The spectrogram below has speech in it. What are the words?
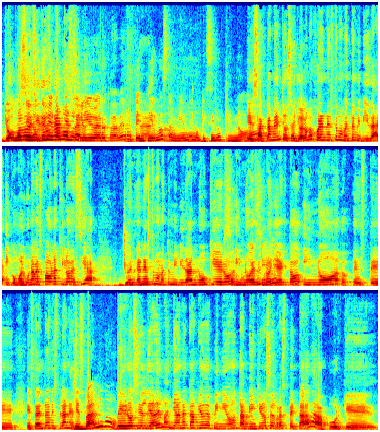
yo Como puedo si no decidir la libertad de arrepentirnos también de lo que sí, lo que no. Exactamente, o sea, yo a lo mejor en este momento de mi vida, y como alguna vez Paula aquí lo decía, yo en, este momento en mi vida no quiero y no es mi proyecto y no este, está dentro de mis planes. Y es válido. Pero si el día de mañana cambio de opinión, también quiero ser respetada porque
